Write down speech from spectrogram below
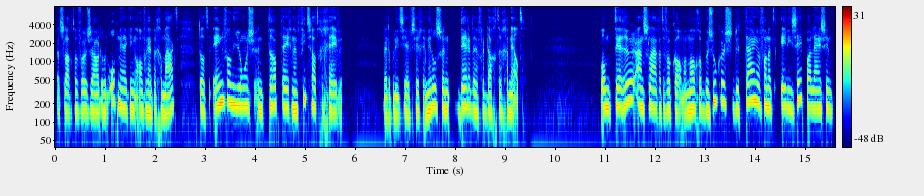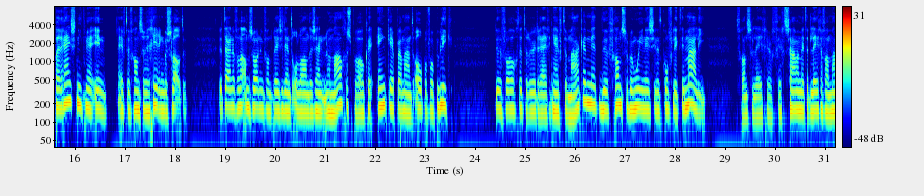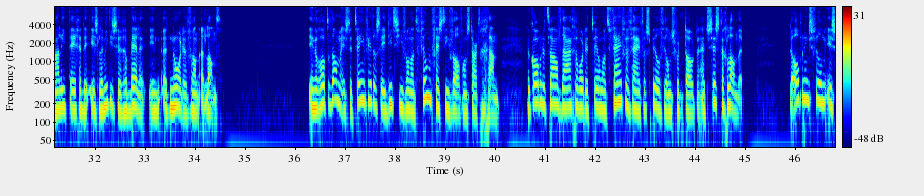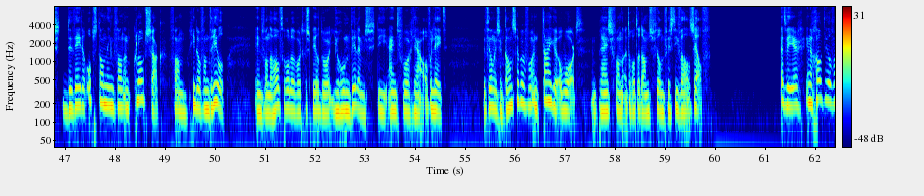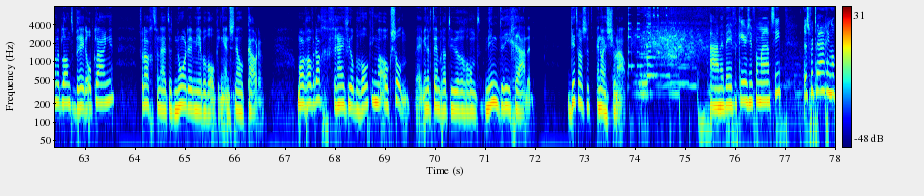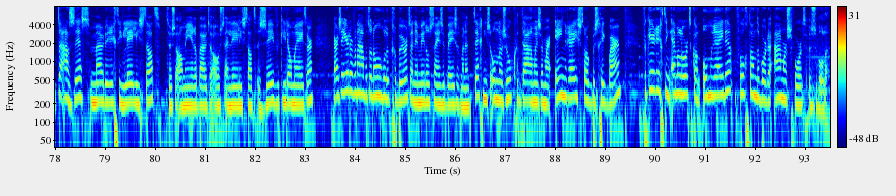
Het slachtoffer zou er een opmerking over hebben gemaakt... dat een van de jongens een trap tegen een fiets had gegeven. Bij de politie heeft zich inmiddels een derde verdachte gemeld. Om terreuraanslagen te voorkomen mogen bezoekers de tuinen van het Élysée-paleis in Parijs niet meer in, heeft de Franse regering besloten. De tuinen van de ambtswoning van president Hollande zijn normaal gesproken één keer per maand open voor publiek. De verhoogde terreurdreiging heeft te maken met de Franse bemoeienis in het conflict in Mali. Het Franse leger vecht samen met het leger van Mali tegen de islamitische rebellen in het noorden van het land. In Rotterdam is de 42e editie van het filmfestival van start gegaan. De komende 12 dagen worden 255 speelfilms vertoond uit 60 landen. De openingsfilm is De wederopstanding van een klootzak van Guido van Driel. Een van de hoofdrollen wordt gespeeld door Jeroen Willems, die eind vorig jaar overleed. De film is een kans hebben voor een Tiger Award, een prijs van het Rotterdams Filmfestival zelf. Het weer. In een groot deel van het land brede opklaringen. Vannacht vanuit het noorden meer bewolking en snel kouder. Morgen overdag vrij veel bewolking, maar ook zon. Bij middagtemperaturen rond min 3 graden. Dit was het NOS Journaal. ANWB Verkeersinformatie. Er is vertraging op de A6 Muiden richting Lelystad. Tussen Almere, Buiten-Oost en Lelystad 7 kilometer. Daar is eerder vanavond een ongeluk gebeurd... en inmiddels zijn ze bezig met een technisch onderzoek. Daarom is er maar één rijstrook beschikbaar. Verkeer richting Emmeloord kan omrijden. Volgt dan de borden Amersfoort-Zwolle.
